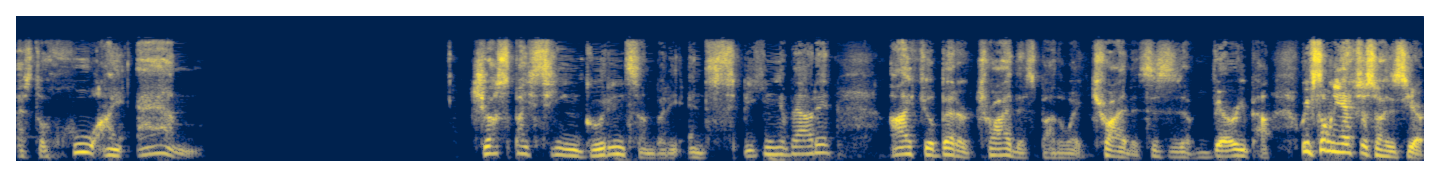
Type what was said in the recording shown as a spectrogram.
as to who I am. Just by seeing good in somebody and speaking about it, I feel better. Try this, by the way. Try this. This is a very powerful. We have so many exercises here.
